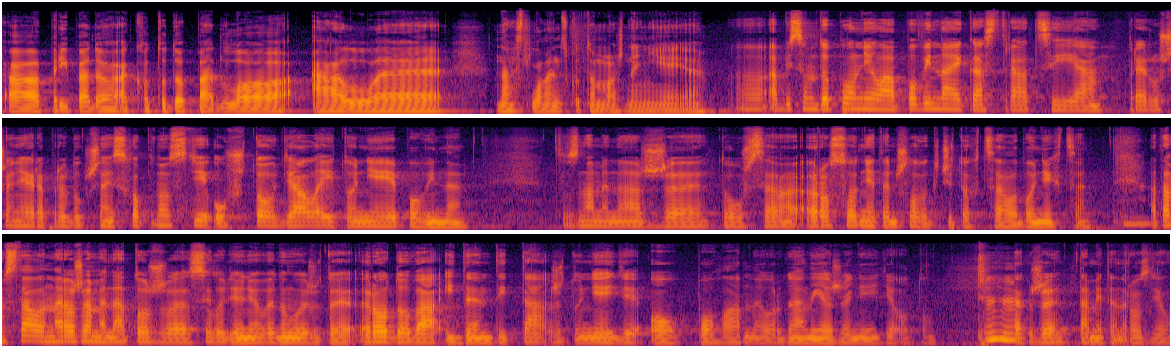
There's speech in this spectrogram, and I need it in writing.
uh, prípadoch, ako to dopadlo, ale na Slovensku to možné nie je. Aby som doplnila, povinná je kastrácia, prerušenie reprodukčnej schopnosti, už to ďalej to nie je povinné. To znamená, že to už sa rozhodne ten človek, či to chce alebo nechce. A tam stále naražame na to, že si ľudia neuvedomujú, že to je rodová identita, že tu nejde o pohľadné orgány a že nejde o to. Uh-huh. Takže tam je ten rozdiel.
